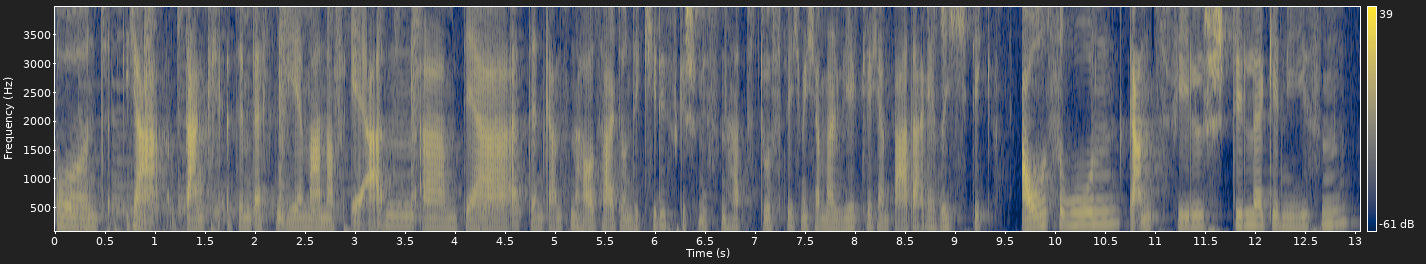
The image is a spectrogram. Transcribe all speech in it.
Und ja, dank dem besten Ehemann auf Erden, ähm, der den ganzen Haushalt und die Kiddies geschmissen hat, durfte ich mich einmal wirklich ein paar Tage richtig ausruhen, ganz viel Stille genießen.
